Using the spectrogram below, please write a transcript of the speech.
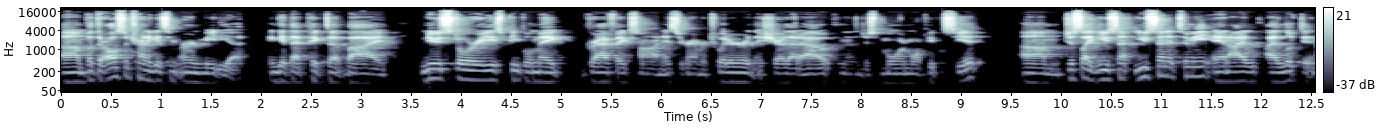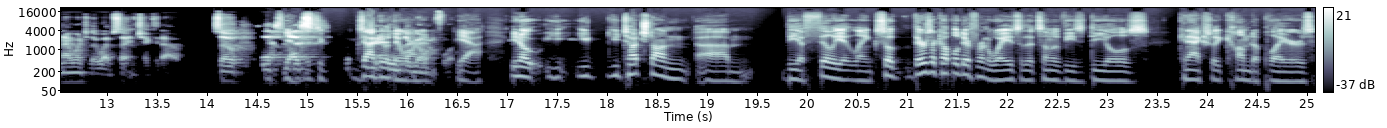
Um, but they're also trying to get some earned media and get that picked up by news stories. People make graphics on Instagram or Twitter and they share that out, and then just more and more people see it. Um, just like you sent you sent it to me, and I I looked it and I went to their website and checked it out. So that's, yeah, that's exactly what they were going For. Yeah, you know, you you, you touched on um, the affiliate link. So there's a couple different ways that some of these deals can actually come to players.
